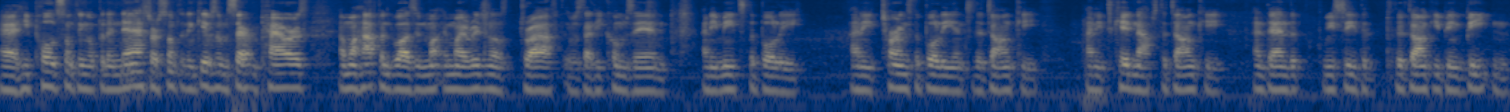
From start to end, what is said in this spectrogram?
uh, he pulls something up in a net or something that gives him certain powers and what happened was in my, in my original draft it was that he comes in and he meets the bully and he turns the bully into the donkey and he kidnaps the donkey and then the, we see the, the donkey being beaten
